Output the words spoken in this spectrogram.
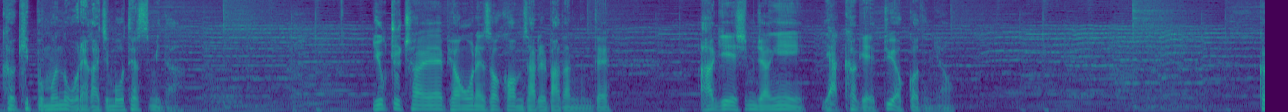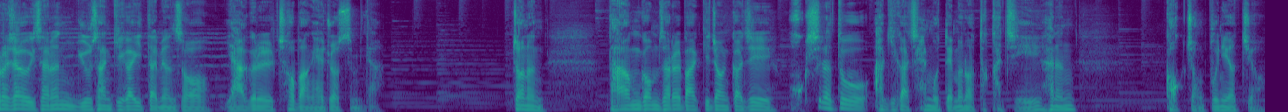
그 기쁨은 오래가지 못했습니다. 6주차에 병원에서 검사를 받았는데 아기의 심장이 약하게 뛰었거든요. 그러자 의사는 유산기가 있다면서 약을 처방해 줬습니다. 저는 다음 검사를 받기 전까지 혹시라도 아기가 잘못되면 어떡하지 하는 걱정뿐이었죠.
